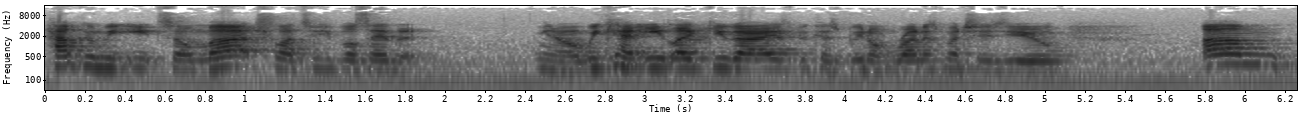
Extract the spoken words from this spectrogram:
How can we eat so much? Lots of people say that, you know, we can't eat like you guys because we don't run as much as you. Um,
